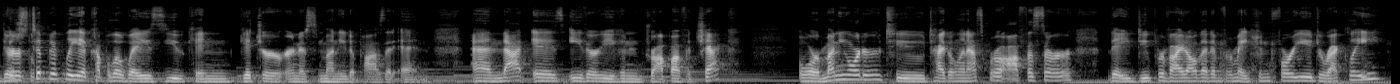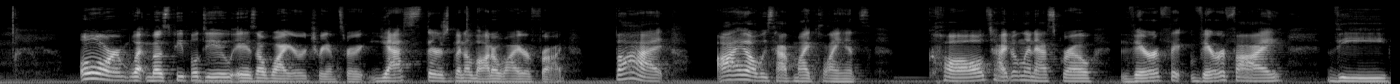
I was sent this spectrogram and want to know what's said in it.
There's typically a couple of ways you can get your earnest money deposit in. And that is either you can drop off a check or money order to title and escrow officer. They do provide all that information for you directly. Or what most people do is a wire transfer. Yes, there's been a lot of wire fraud, but I always have my clients call title and escrow, verify, verify the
